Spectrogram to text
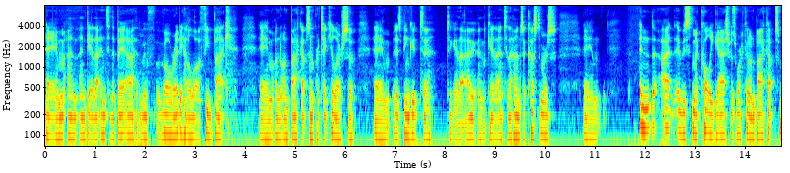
um, and and get that into the beta. We've we've already had a lot of feedback um, on on backups in particular. So um, it's been good to to get that out and get that into the hands of customers. Um, and I, it was my colleague Ash was working on backups,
